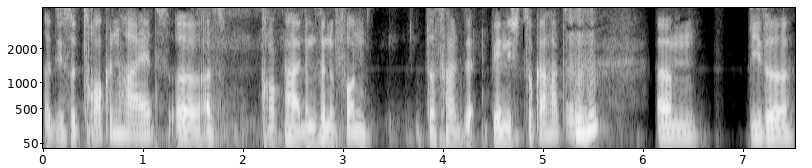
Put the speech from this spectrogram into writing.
äh, diese Trockenheit, äh, also Trockenheit im Sinne von, dass halt sehr wenig Zucker hat. Mhm. Ähm, diese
